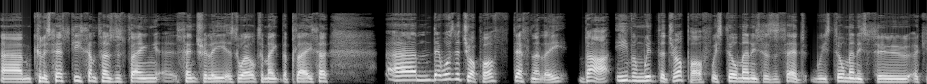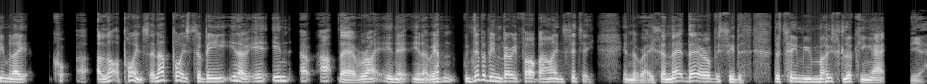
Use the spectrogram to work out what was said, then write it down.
Um, sometimes was playing uh, centrally as well to make the play. So um, there was a drop off, definitely. But even with the drop off, we still managed, as I said, we still managed to accumulate a a lot of points, enough points to be, you know, in, in uh, up there, right in it. You know, we haven't, we've never been very far behind City in the race, and they're, they're obviously the, the team you're most looking at. Yeah.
